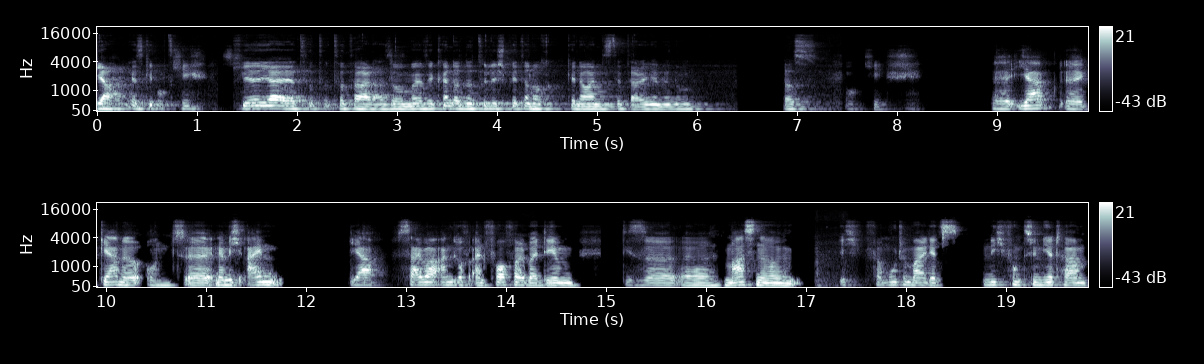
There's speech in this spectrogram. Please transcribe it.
Ja, es gibt okay. hier, ja, ja, total. Also wir können das natürlich später noch genau ins Detail gehen, wenn du das. Okay. Äh, ja, äh, gerne. Und äh, nämlich ein ja, Cyberangriff, ein Vorfall, bei dem diese äh, Maßnahmen, ich vermute mal, jetzt nicht funktioniert haben,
